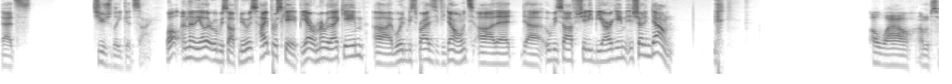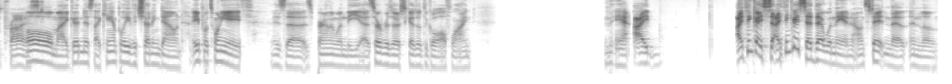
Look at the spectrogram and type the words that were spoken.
that's it's usually a good sign. Well, and then the other Ubisoft news, Hyperscape. Yeah, remember that game? Uh, I wouldn't be surprised if you don't. Uh, that uh, Ubisoft shitty BR game is shutting down. oh wow, I'm surprised. Oh my goodness, I can't believe it's shutting down. April 28th is uh, is apparently when the uh, servers are scheduled to go offline. Man, I I think I said I think I said that when they announced it in the in the in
